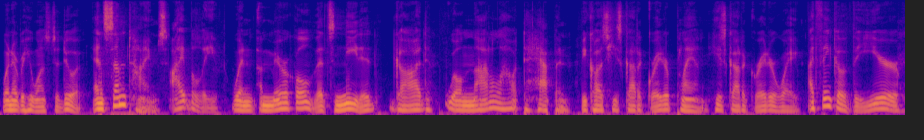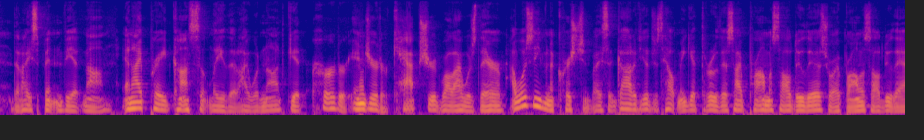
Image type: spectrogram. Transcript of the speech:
whenever He wants to do it. And sometimes, I believe, when a miracle that's needed, God will not allow it to happen because He's got a greater plan. He's got a greater way. I think of the year that I spent in Vietnam, and I prayed constantly that I would not get hurt or injured or captured while I was there. I wasn't even a Christian, but I said, God, if you'll just help me get through this, I promise I'll do this or I promise I'll do that.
